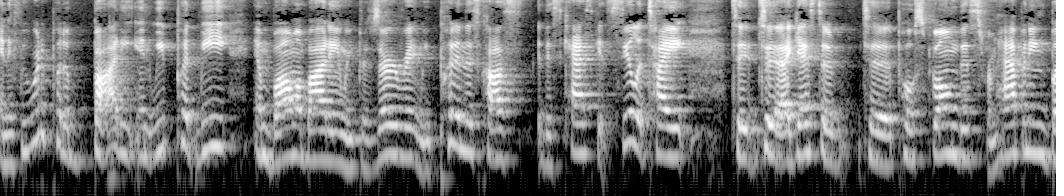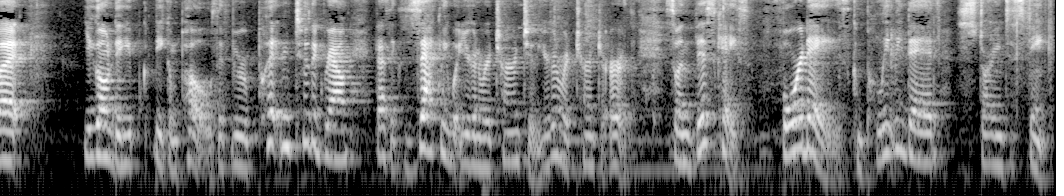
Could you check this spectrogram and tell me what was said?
And if we were to put a body in, we put we embalm a body and we preserve it and we put in this cost this casket, seal it tight to, to I guess to to postpone this from happening. But you're going to decompose. If you were put into the ground, that's exactly what you're going to return to. You're going to return to earth. So in this case, four days, completely dead, starting to stink.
